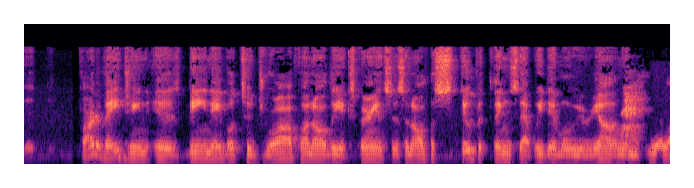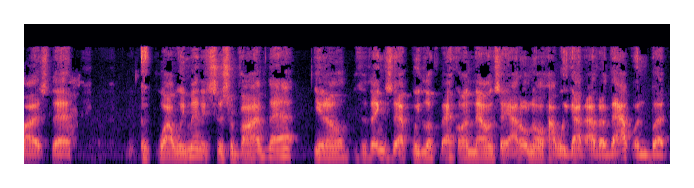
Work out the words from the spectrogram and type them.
it, part of aging is being able to draw upon all the experiences and all the stupid things that we did when we were young and realize that while we managed to survive that, you know, the things that we look back on now and say, I don't know how we got out of that one, but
